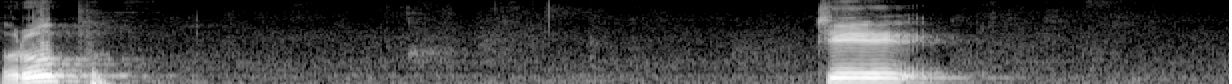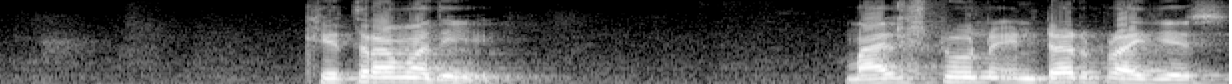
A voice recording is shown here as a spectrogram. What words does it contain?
रूप चे क्षेत्रामध्ये माइलस्टोन एंटरप्रायजेस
